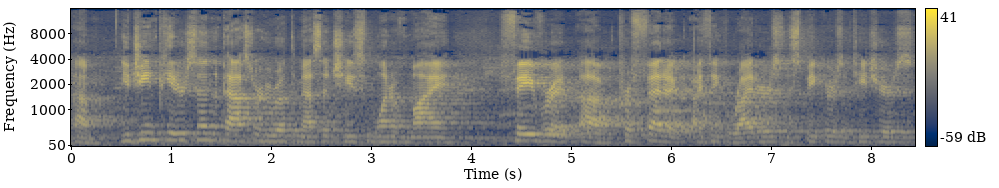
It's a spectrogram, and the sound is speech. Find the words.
Um, Eugene Peterson, the pastor who wrote the message, he's one of my favorite uh, prophetic, I think, writers and speakers and teachers.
